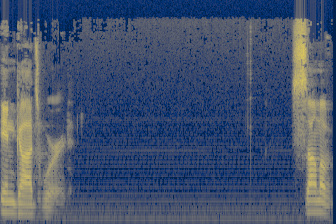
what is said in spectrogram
in God's Word. some of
